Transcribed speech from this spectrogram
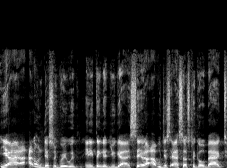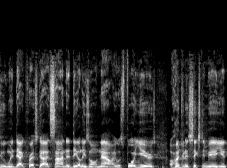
Yeah, I, I don't disagree with anything that you guys said. I, I would just ask us to go back to when Dak Prescott signed the deal he's on now. It was four years, 160 million,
